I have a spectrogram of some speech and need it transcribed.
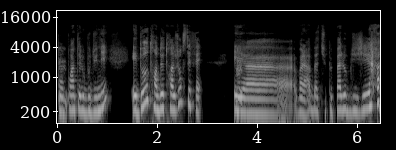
pour mmh. pointer le bout du nez, et d'autres en deux trois jours, c'était fait. Et mmh. euh, voilà, bah tu peux pas l'obliger à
